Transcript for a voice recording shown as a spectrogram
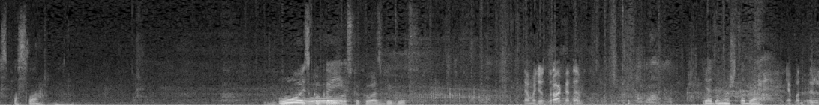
спасла. Ой, сколько О, их. сколько у вас бегут. Там идет драка, да? Я думаю, что да. Я поддержу.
